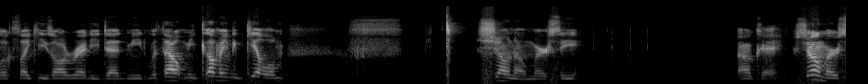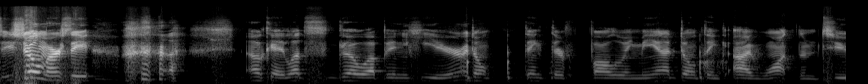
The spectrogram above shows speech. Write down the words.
looks like he's already dead meat without me coming to kill him. Show no mercy. Okay, show mercy, show mercy! okay, let's go up in here. I don't think they're following me, and I don't think I want them to.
